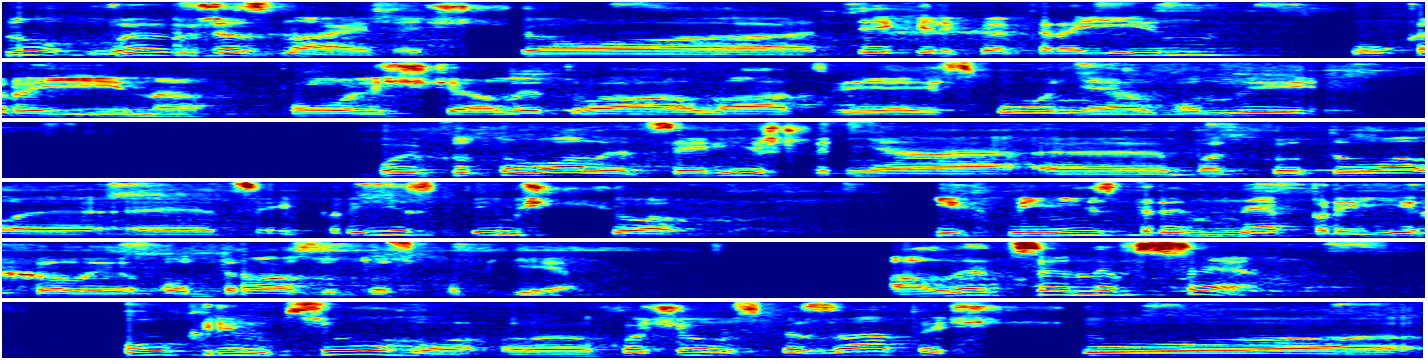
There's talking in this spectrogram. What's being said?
Ну, ви вже знаєте, що декілька країн Україна, Польща, Литва, Латвія, Естонія вони бойкотували це рішення, е, бойкотували е, цей приїзд тим, що їх міністри не приїхали одразу до Скоп'є. Але це не все. Окрім цього, е, хочу сказати, що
